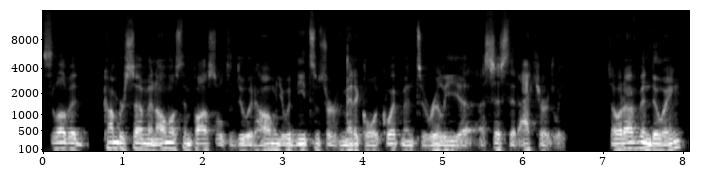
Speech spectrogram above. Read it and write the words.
It's a little bit cumbersome and almost impossible to do at home. You would need some sort of medical equipment to really uh, assist it accurately. So what I've been doing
